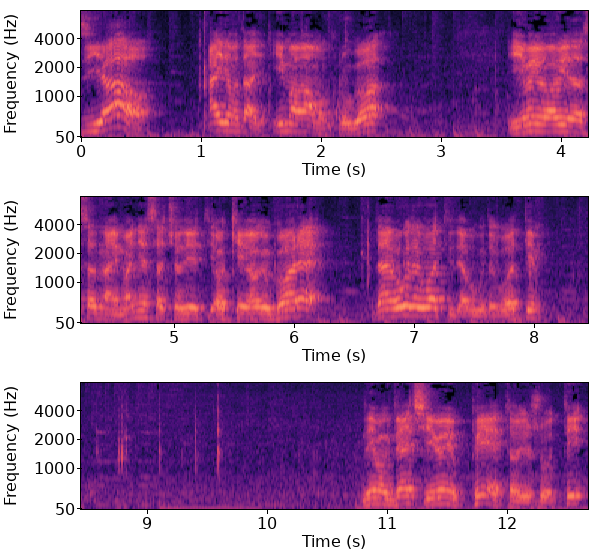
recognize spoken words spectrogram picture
Jao! Ajde idemo dalje. Ima vamo krugova. Imaju ovi da sad najmanje, sad ću odjeti. Ok, ovdje gore. Da, mogu da govotim, da mogu da govotim. Da vidimo gdje će, imaju pet ovi žuti.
